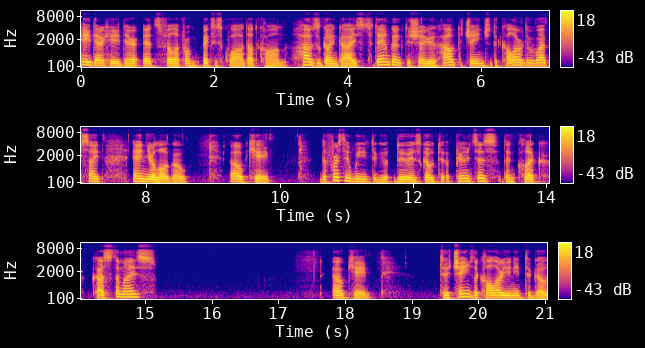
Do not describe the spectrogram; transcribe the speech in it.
Hey there, hey there, it's Philip from PixieSquad.com. How's it going guys? Today I'm going to show you how to change the color of the website and your logo. Okay, the first thing we need to do is go to Appearances, then click Customize. Okay, to change the color you need to go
